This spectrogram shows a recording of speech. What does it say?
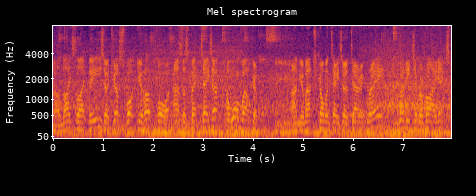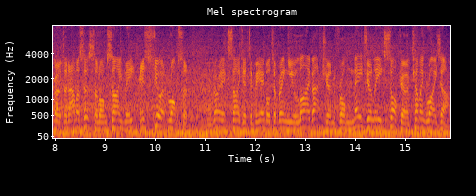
Well, nights like these are just what you hope for as a spectator. A warm welcome. I'm your match commentator, Derek Ray, and ready to provide expert analysis alongside me is Stuart Robson. I'm very excited to be able to bring you live action from Major League Soccer coming right up.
